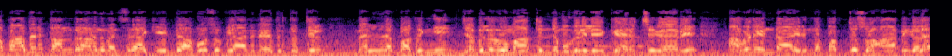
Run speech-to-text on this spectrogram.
അപ്പൊ അതൊരു തന്ത്രമാണെന്ന് മനസ്സിലാക്കിയിട്ട് അബൂ സുഫിയാന്റെ നേതൃത്വത്തിൽ മെല്ലെ പതുങ്ങി ജബൽ റുമാത്തിന്റെ മുകളിലേക്ക് അരച്ചു കയറി അവിടെ ഉണ്ടായിരുന്ന പത്ത് സ്വഹാബികളെ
